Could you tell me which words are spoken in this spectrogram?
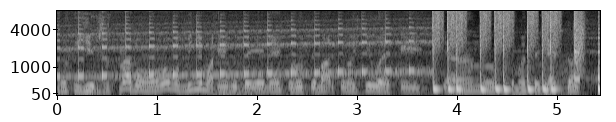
трохи гірше з правого рогу мінімально. І видає м'яч у руки Мартіну Хілу, який тягнутиме цей м'яч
